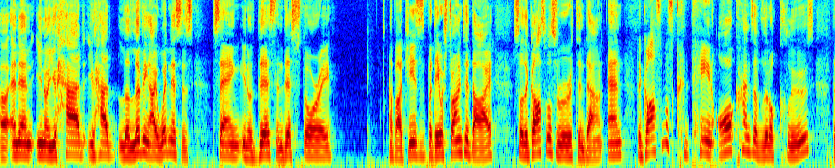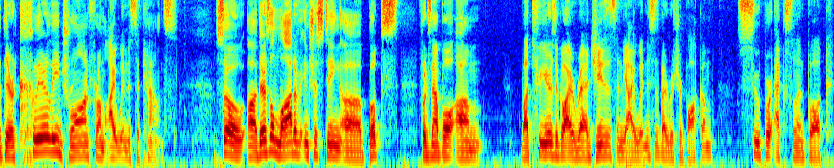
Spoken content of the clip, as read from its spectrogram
uh, and then you know you had you had the living eyewitnesses saying you know this and this story about Jesus, but they were starting to die. So the Gospels were written down, and the Gospels contain all kinds of little clues that they're clearly drawn from eyewitness accounts. So uh, there's a lot of interesting uh, books. For example, um, about two years ago, I read Jesus and the Eyewitnesses by Richard Bauckham. Super excellent book.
